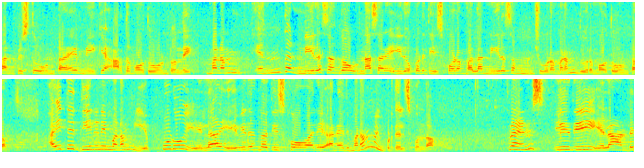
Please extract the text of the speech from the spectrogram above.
కనిపిస్తూ ఉంటాయి మీకే అర్థమవుతూ ఉంటుంది. మనం ఎంత నీరసంగా ఉన్నా సరే ఇది ఒకటి తీసుకోవడం వల్ల నీరసం నుంచి కూడా మనం దూరం అవుతూ ఉంటాం. అయితే దీనిని మనం ఎప్పుడు ఎలా ఏ విధంగా తీసుకోవాలి అనేది మనం ఇప్పుడు తెలుసుకుందాం. ఫ్రెండ్స్ ఇది ఎలా అంటే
